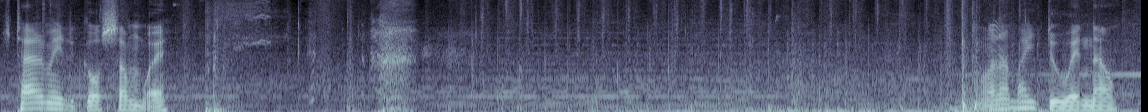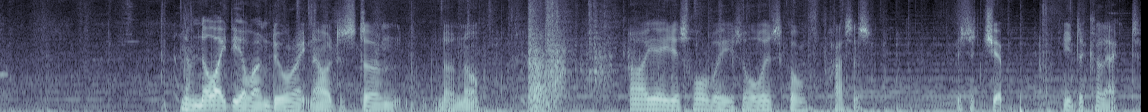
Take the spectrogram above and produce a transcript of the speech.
It's telling me to go somewhere. What am I doing now? I have no idea what I'm doing right now. I just um, don't know. Oh yeah, this hallway is always going past us. It's a chip. Need to collect.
